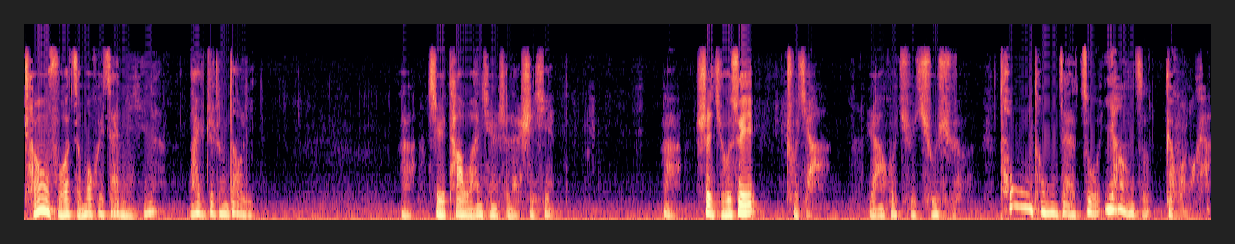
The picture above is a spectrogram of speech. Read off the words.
成佛怎么会在迷呢？哪有这种道理？啊，所以他完全是来实现的。啊，十九岁出家，然后去求学，通通在做样子给我们看。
